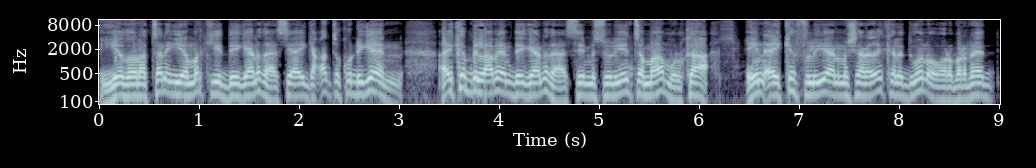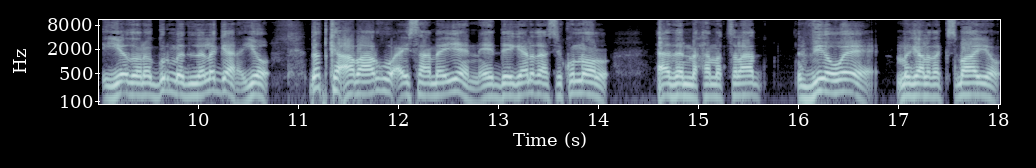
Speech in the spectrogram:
Iyadoona tan iyo markii deegaanadaasi ay gacanta ku dhigeen ay ka bilaabeen deegaanadaasi mas'uuliyiinta maamulka in ay ka fuliyaan mashaariicyo kala duwan oo horumarneed iyadoona gurmud lala gaarayo dadka abaaruhu ay saameeyeen ee deegaanadaasi ku nool. Aadan maxamed salaad v o a magaalada kismaayo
